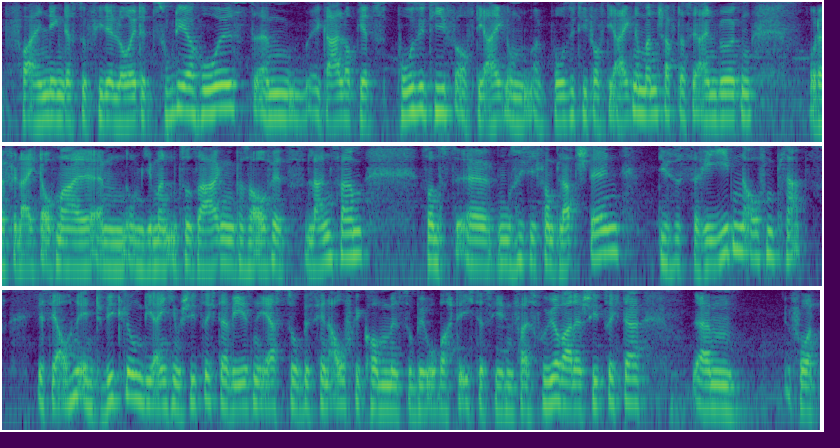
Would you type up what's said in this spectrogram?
vor allen Dingen, dass du viele Leute zu dir holst, ähm, egal ob jetzt positiv auf die eigene, um, positiv auf die eigene Mannschaft, dass sie einwirken, oder vielleicht auch mal, ähm, um jemandem zu sagen, pass auf jetzt langsam, sonst äh, muss ich dich vom Platz stellen. Dieses Reden auf dem Platz, ist ja auch eine Entwicklung, die eigentlich im Schiedsrichterwesen erst so ein bisschen aufgekommen ist. So beobachte ich das jedenfalls. Früher war der Schiedsrichter ähm, vor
